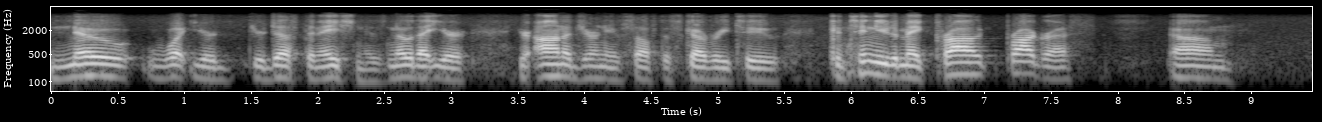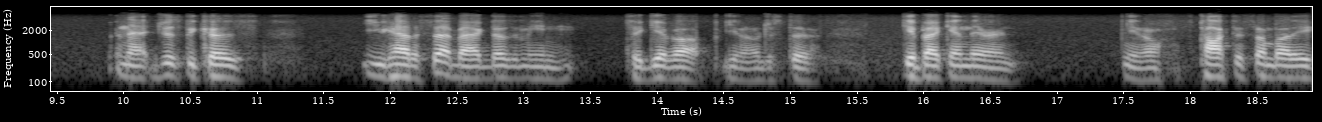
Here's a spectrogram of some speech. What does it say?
know what your your destination is. Know that you're you're on a journey of self discovery to continue to make pro- progress, um, and that just because you had a setback doesn't mean to give up. You know, just to get back in there and you know talk to somebody,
